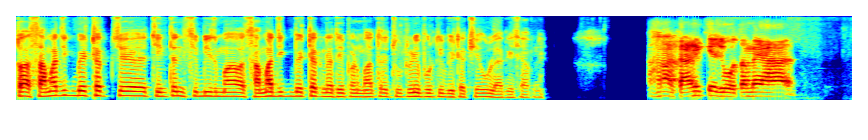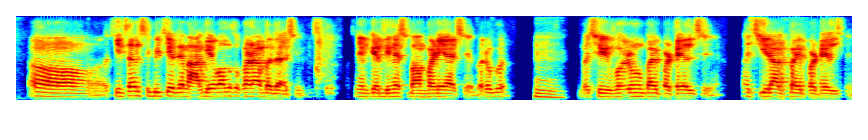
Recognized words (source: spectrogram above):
તો આ સામાજિક બેઠક છે ચિંતન શિબિરમાં સામાજિક બેઠક નથી પણ માત્ર ચૂંટણી પૂરતી બેઠક છે એવું લાગે છે આપને? હા કારણ કે જો તમે આ ચિંતન શિબિર છે તેમાં આગેવાનો તો ઘણા બધા છે. જેમ કે દિનેશ બાંભણિયા છે બરોબર? પછી વરુણભાઈ પટેલ છે ચિરાગભાઈ પટેલ છે.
